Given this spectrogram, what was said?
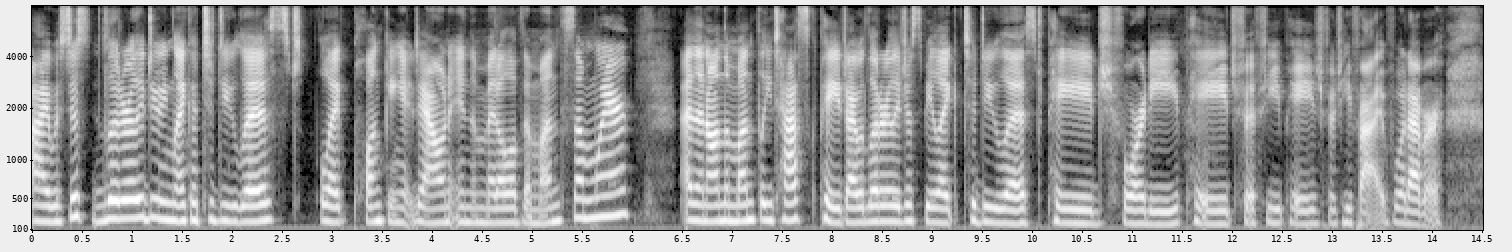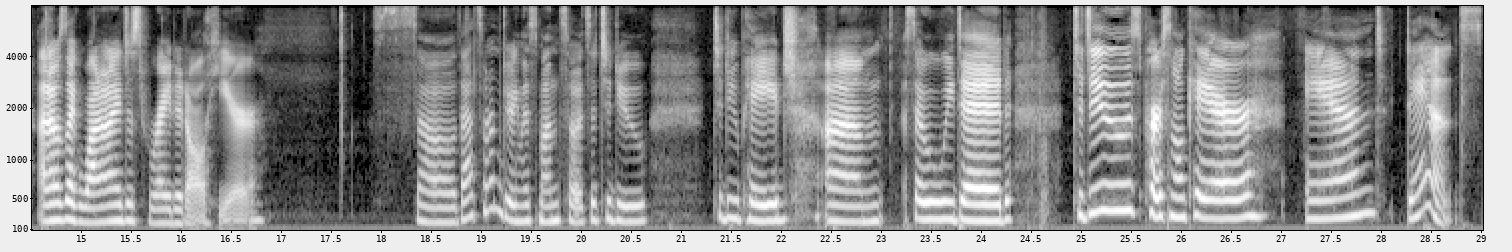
I was just literally doing like a to do list, like plunking it down in the middle of the month somewhere. And then on the monthly task page, I would literally just be like to do list, page 40, page 50, page 55, whatever. And I was like, why don't I just write it all here? So that's what I'm doing this month. So it's a to do to do page. Um, so we did to dos, personal care, and dance.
